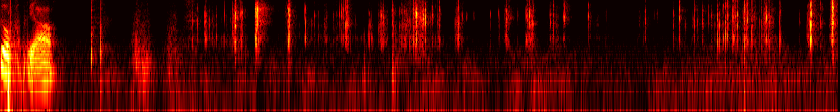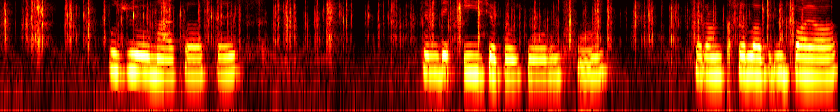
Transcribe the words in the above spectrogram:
Yok ya. Bozuyorum arkadaşlar. Hem de iyice bozuyorum şu an. Her an kırılabilir bayağı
